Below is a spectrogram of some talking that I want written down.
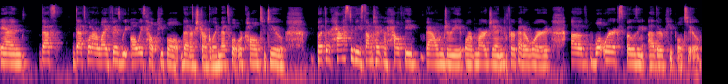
And that's that's what our life is. We always help people that are struggling. That's what we're called to do. But there has to be some type of healthy boundary or margin, for a better word, of what we're exposing other people to.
